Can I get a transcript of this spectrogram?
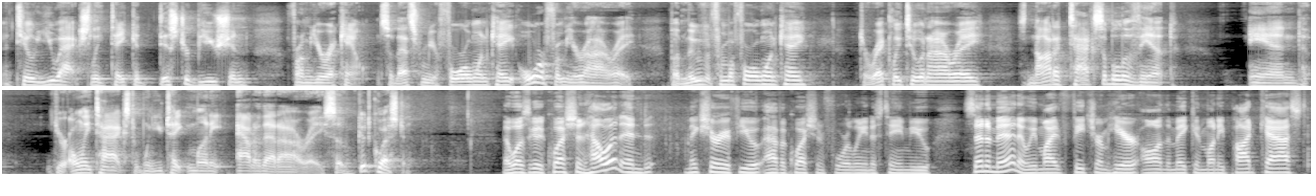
until you actually take a distribution from your account. So that's from your 401k or from your IRA. But move it from a 401k directly to an IRA. It's not a taxable event, and you're only taxed when you take money out of that IRA. So, good question. That was a good question, Helen. And make sure if you have a question for Lena's team, you send them in, and we might feature them here on the Making Money podcast.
